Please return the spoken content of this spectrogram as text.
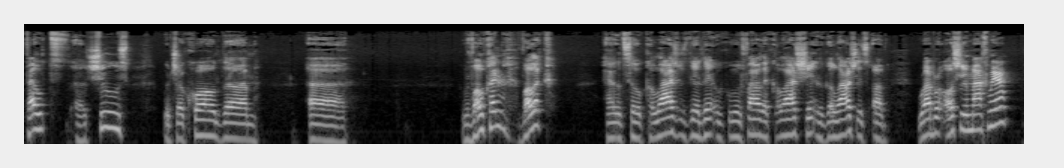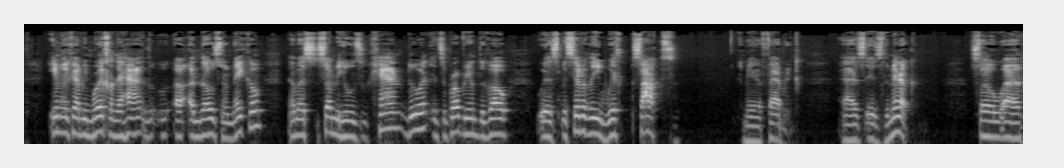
felt uh, shoes, which are called um, uh, Vulcan, Volok, and so galoshes. They will follow the galoshes, the galoshes of rubber also machmer even if can be moich on the hand uh, on those who make them, Unless somebody who can do it, it's appropriate to go with specifically with socks made of fabric, as is the minhag. So uh,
